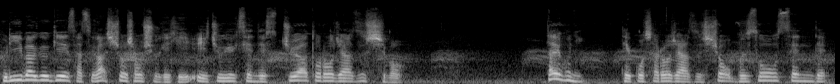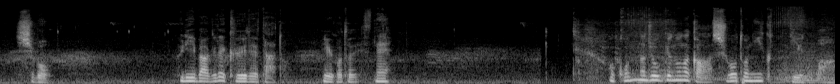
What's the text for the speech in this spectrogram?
フリーバグ警察が視聴者を襲撃、銃撃戦でスチュアート・ロジャーズ死亡。逮捕に抵抗したロジャーズ首相武装戦で死亡。フリーバグでクーデターということですね。こんな状況の中、仕事に行くっていうのは、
